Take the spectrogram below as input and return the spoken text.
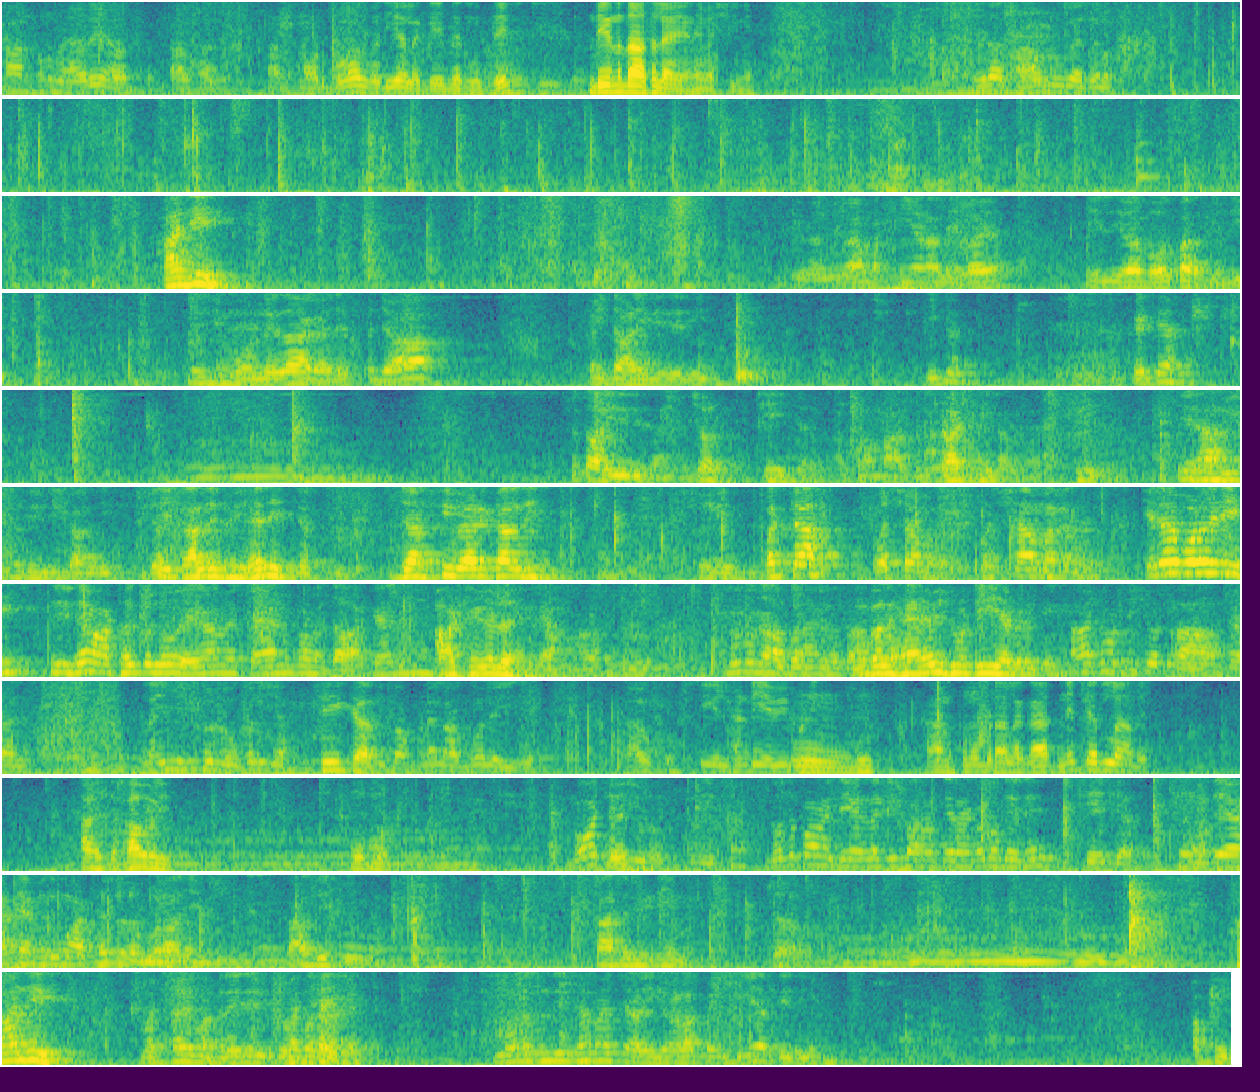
ਖਾਨ ਨੂੰ ਬਹਿ ਰਿਹਾ ਆ ਖਾਨ ਨੋਟ ਬਹੁਤ ਵਧੀਆ ਲੱਗੇ ਬਿਰਲ ਤੇ। ਦਿਨ 10 ਲੈ ਜਾਣੇ ਮੱਛੀ ਨੇ ਜਿਹੜਾ ਸਾਂਭ ਲੂਗਾ ਚਲੋ। ਹਾਂਜੀ। ਲੇਵਾ ਲੂਆ ਮੱਖੀਆਂ ਵਾਲਾ ਲੇਵਾ ਆ। ਇਹ ਲੇਵਾ ਬਹੁਤ ਭਰ ਦਿੰਦੀ। ਇਹ ਜੀ ਮੋਲੇ ਦਾ ਹੈਗਾ ਜੇ 50 45 ਦੀ ਦੇ ਦੀ। ਠੀਕ ਆ? ਕਿੱਥੇ 44 ਦੀ ਦੇ ਦਾਂਗੇ। ਚਲੋ ਠੀਕ ਹੈ ਆਪਾਂ ਮਾਰਕੀਟ ਬਸ ਠੀਕ ਇਹ ਠੀਕ ਸੂਈ ਸੰਦੀਪ ਜੀ ਕੱਲ ਦੀ ਇਹ ਕੱਲ ਦੀ ਫ੍ਰੀ ਹੈ ਜੀ? ਜਰਸੀ। ਜਰਸੀ ਵੈੜ ਕੱਲ ਦੀ। ਬੱਚਾ? ਅੱਛਾ ਮਗਰ। ਬੱਚਾ ਮਗਰ। ਕਿਹੜਾ ਬੋਲਾ ਜੀ? ਤੁਸੀਂ 8 ਕਿਲੋ ਹੋਏਗਾ ਮੈਂ ਕਹਿਣ ਨੂੰ ਭਾਵੇਂ 10 ਕਹਿ ਦਿੰਦੀ 8 ਕਿਲੋ ਹੈਗਾ। ਦੁੱਧ 10 12 ਕਿਲੋ ਤਾਂ। ਅਬਲ ਹੈ ਵੀ ਛੋਟੀ ਹੈ ਬਿਲਕੁਲ। ਆ ਛੋਟੀ ਛੋਟੀ। ਹਾਂ। ਲਈ ਇੱਥੋਂ ਲੋਕਲ ਹੀ ਆ। ਠੀਕ ਆ। ਇੱਥੋਂ ਆਪਣੇ ਲਾਗੋਂ ਲਈ ਜੇ। ਆਹ ਸੀਲ ਠੰਡੀ ਇਹ ਵੀ ਬੜੀ। ਖਾਣ ਤੁਹਾਨੂੰ ਬੜਾ ਲੱਗਾ ਨਹੀਂ ਪਿਰਲਾਂ ਦੇ। ਆ ਦਿਖਾਓ ਜੀ। ਮੋਮੋ ਬਹੁਤ ਚੰਗੀ ਦੁੱਧ ਭਾਵੇਂ ਦੇਣ ਲੱਗੀ 12 13 ਕਿਲੋ ਦੇ ਦੇ। ਠੀਕ ਆ। ਹੁਣ ਤੇ 8 ਐਮ ਨੂੰ 8 ਕਿਲੋ ਬੋਲਾ ਜੇ। ਕੱਲ ਦੀ ਸੂਈ ਕੱਦ ਮੀਡੀਅਮ ਚਲੋ। ਹਾਂਜੀ। ਮੱਛਾ ਹੀ ਮਗਰੇ ਦੇ ਵਿੱਚ ਅੱਛਾ ਜੀ ਮੁੱਲ ਸੰਦੀਪ ਸਾਹਿਬ ਮੈਂ 40 ਕਰਾਲਾ 35000 ਦੀ ਦੀ ਆਪੀ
